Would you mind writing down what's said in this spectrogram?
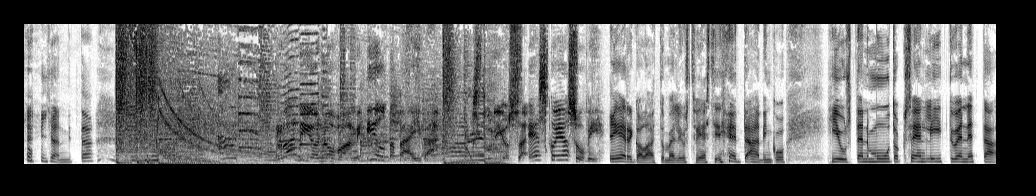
Jännittää. Radio Novan iltapäivä. Studiossa Esko ja Suvi. Eerika laittoi meille just viesti tähän niin kuin hiusten muutokseen liittyen, että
